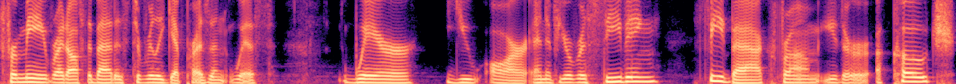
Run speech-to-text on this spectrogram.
for me right off the bat is to really get present with where you are. And if you're receiving feedback from either a coach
